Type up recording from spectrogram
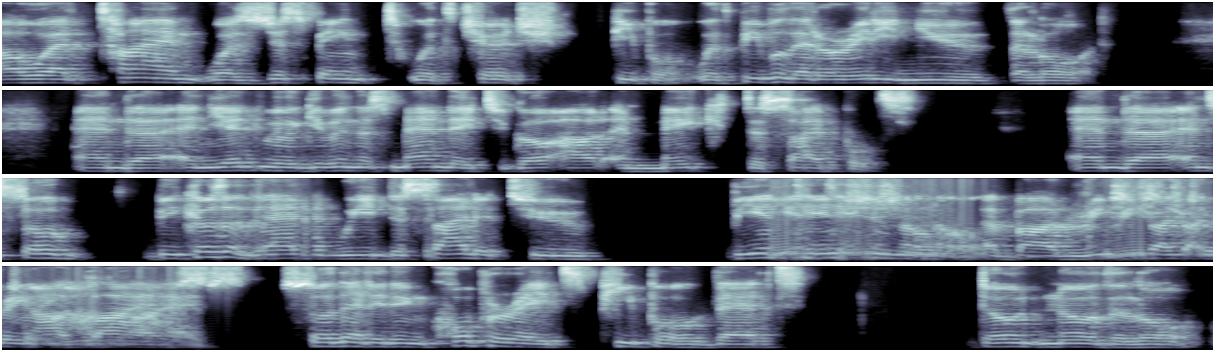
our time was just spent with church people, with people that already knew the Lord, and uh, and yet we were given this mandate to go out and make disciples, and uh, and so because of that we decided to be intentional about restructuring our lives so that it incorporates people that don't know the Lord.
